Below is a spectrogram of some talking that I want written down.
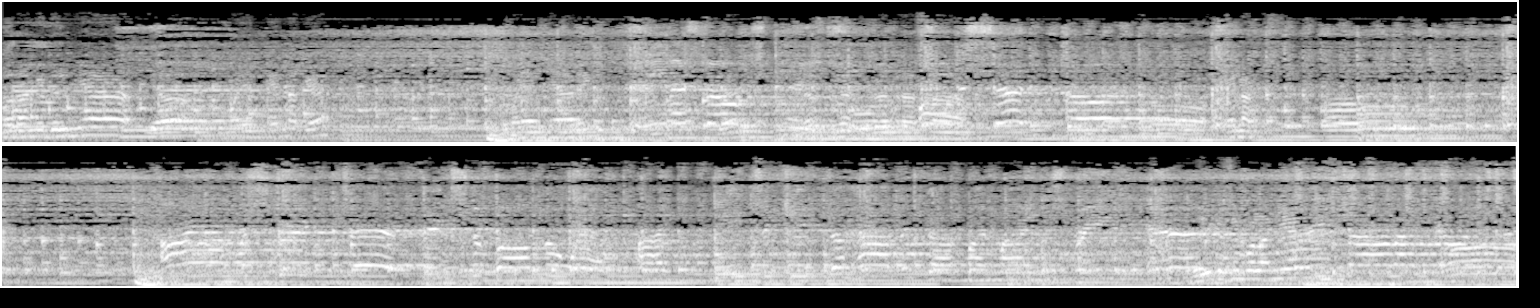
Suara middle-nya ya lumayan enak ya. Lumayan nyaring. Dan, juga terasa oh, enak. Jadi kesimpulannya, uh,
